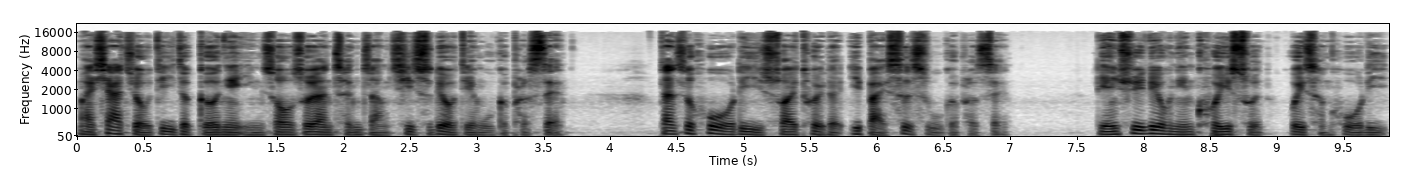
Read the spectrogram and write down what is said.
买下九地的隔年营收虽然成长七十六点五个 percent，但是获利衰退了一百四十五个 percent，连续六年亏损未曾获利，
